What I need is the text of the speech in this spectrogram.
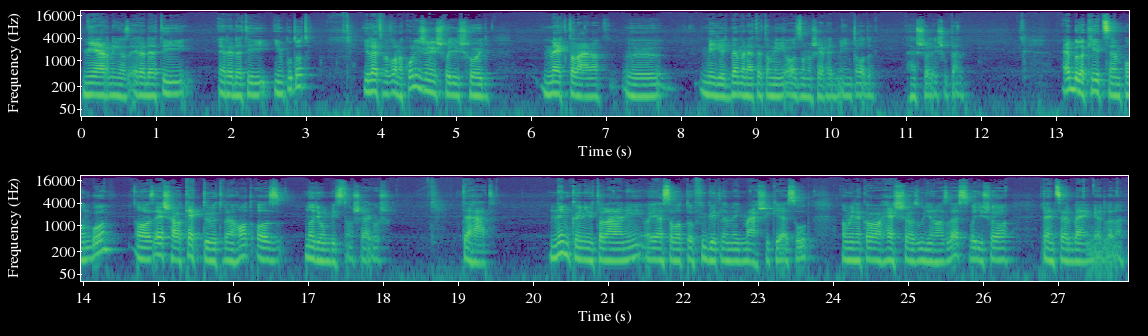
nyerni az eredeti, eredeti inputot, illetve van a collision is, vagyis hogy megtalálnak ö, még egy bemenetet, ami azonos eredményt ad hasselés után. Ebből a két szempontból az SH256 az nagyon biztonságos. Tehát nem könnyű találni a jelszavattól függetlenül egy másik jelszót, aminek a hash az ugyanaz lesz, vagyis a rendszer beenged vele.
